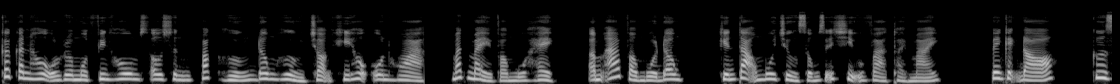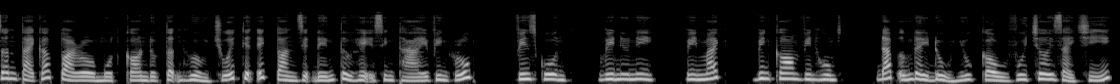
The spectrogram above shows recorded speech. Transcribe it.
Các căn hộ R1 Vinhomes Ocean Park hướng đông hưởng chọn khí hậu ôn hòa, mát mẻ vào mùa hè, ấm áp vào mùa đông, kiến tạo môi trường sống dễ chịu và thoải mái. Bên cạnh đó, cư dân tại các tòa R1 còn được tận hưởng chuỗi tiện ích toàn diện đến từ hệ sinh thái Vingroup, Vinschool, Vinuni, Vinmax, Vincom Vinhomes, đáp ứng đầy đủ nhu cầu vui chơi giải trí,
